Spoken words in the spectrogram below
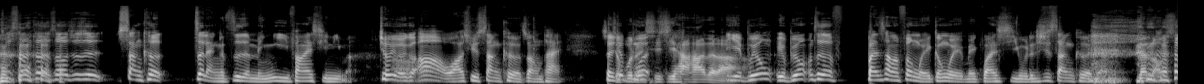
就上课的时候，就是上课这两个字的名义放在心里嘛，就有一个啊，我要去上课的状态。所以就不，就不能嘻嘻哈哈的啦，也不用也不用这个班上的氛围跟我也没关系，我就去上课这样。那老师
